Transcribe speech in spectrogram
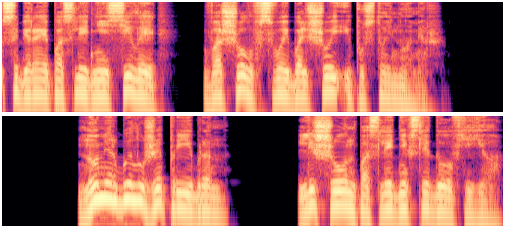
собирая последние силы, вошел в свой большой и пустой номер. Номер был уже прибран, лишен последних следов ее.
